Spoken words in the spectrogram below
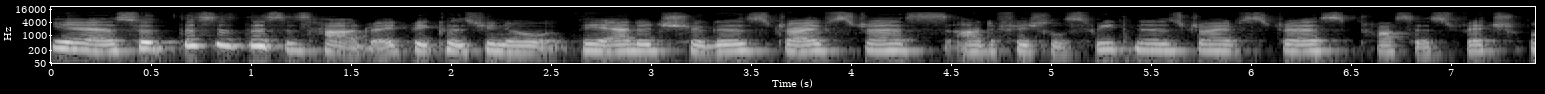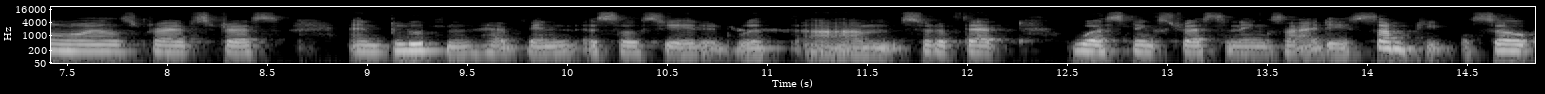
yeah, so this is this is hard, right? Because you know the added sugars drive stress, artificial sweeteners drive stress, processed vegetable oils drive stress, and gluten have been associated with um, sort of that worsening stress and anxiety some people so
